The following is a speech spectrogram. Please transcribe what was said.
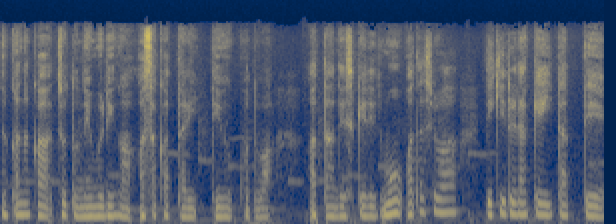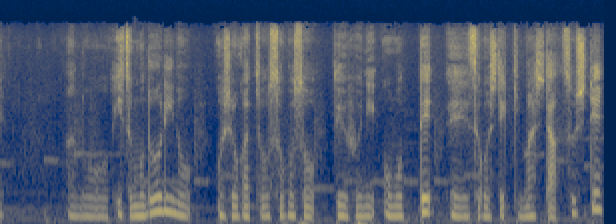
なかなかちょっと眠りが浅かったりっていうことはあったんですけれども私はできるだけ至ってあのいつも通りのお正月を過ごそうっていうふうに思って、えー、過ごしてきましたそして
